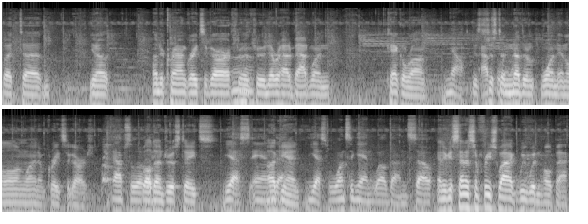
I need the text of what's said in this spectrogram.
but uh, you know, Undercrown, great cigar through Mm-hmm. and through. Never had a bad one. Can't go wrong. No, It's just absolutely not. another one in a long line of great cigars. Absolutely. Well done, Drew Estates. Yes, and uh, Again. yes, once again, well done. So And if you send us some free swag, we wouldn't hold back.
